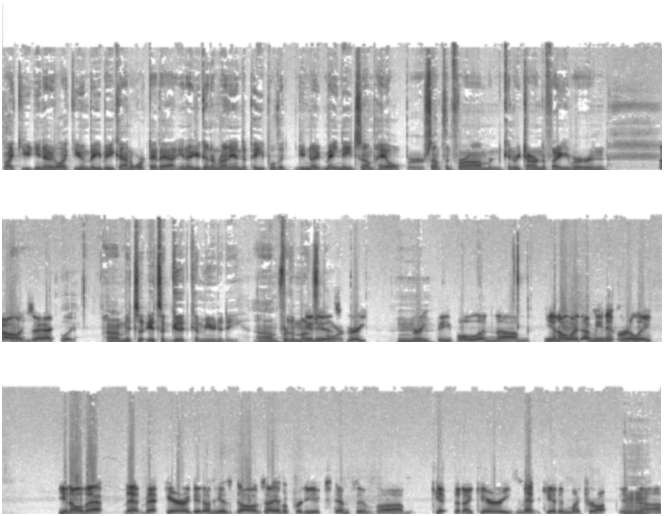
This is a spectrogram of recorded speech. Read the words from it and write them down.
like you, you know, like you and BB kind of worked that out. You know, you're gonna run into people that you know may need some help or something from, and can return the favor. And Oh, exactly. um, it's a it's a good community um, for the most It is part. great, Mhm. great people, and um, you know, it. I mean, it really, you know, that that vet care I did on his dogs. I have a pretty extensive um, kit that I carry, med kit in my truck, and Mhm. uh,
